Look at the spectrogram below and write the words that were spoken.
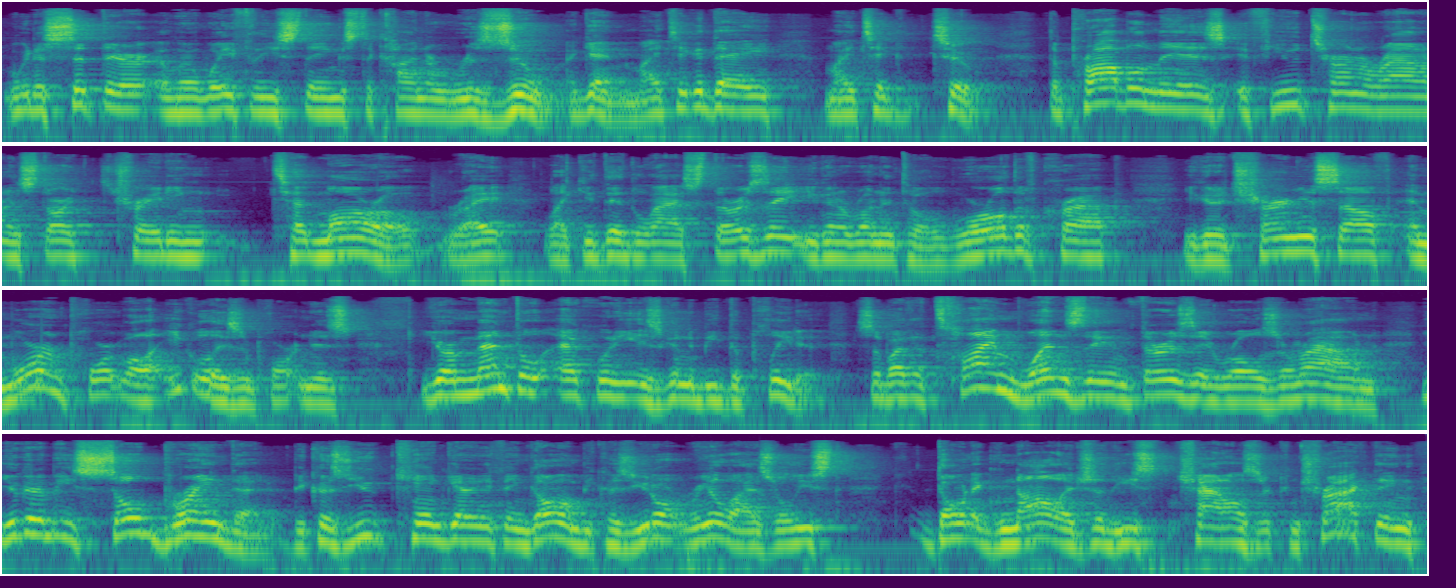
We're going to sit there and we're going to wait for these things to kind of resume. Again, might take a day, might take two. The problem is if you turn around and start trading tomorrow, right, like you did last Thursday, you're going to run into a world of crap. You're going to churn yourself, and more important, well, equally as important is your mental equity is going to be depleted. So by the time Wednesday and Thursday rolls around, you're going to be so brain dead because you can't get anything going because you don't realize, or at least don't acknowledge that these channels are contracting,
